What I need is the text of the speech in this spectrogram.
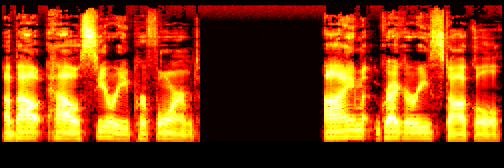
about how Siri performed. I'm Gregory Stachel.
